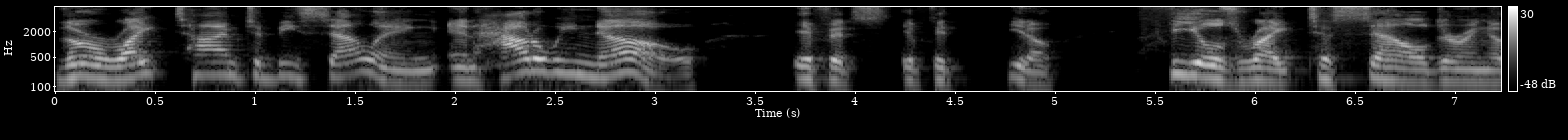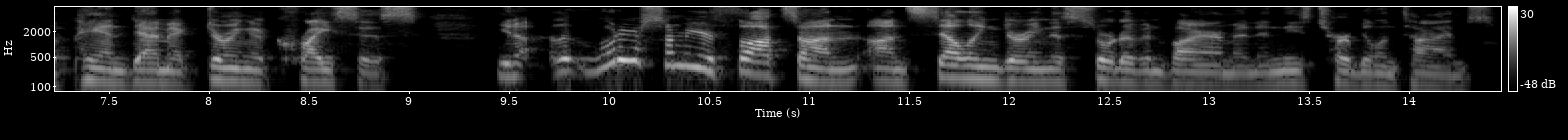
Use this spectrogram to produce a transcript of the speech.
the right time to be selling? And how do we know if it's if it you know feels right to sell during a pandemic during a crisis you know what are some of your thoughts on on selling during this sort of environment in these turbulent times?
